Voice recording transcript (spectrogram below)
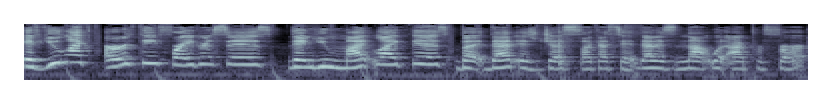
If you like earthy fragrances, then you might like this, but that is just, like I said, that is not what I prefer.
